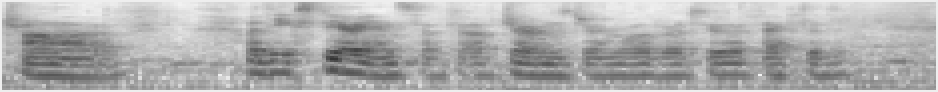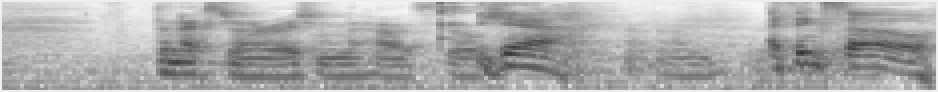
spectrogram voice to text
trauma of, or the experience of, of Germans during World War II affected the next generation. How it's still. Yeah, um, I think so.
